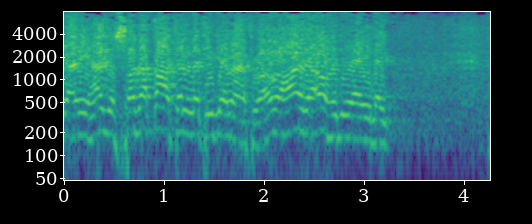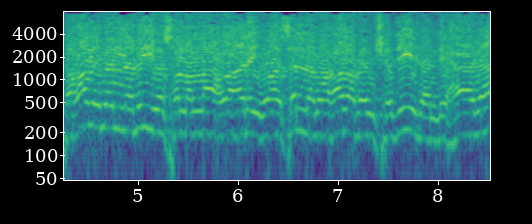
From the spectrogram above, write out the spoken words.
يعني هذه الصدقات التي جمعتها وهذا أهدي إلي فغضب النبي صلى الله عليه وسلم غضبا شديدا لهذا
